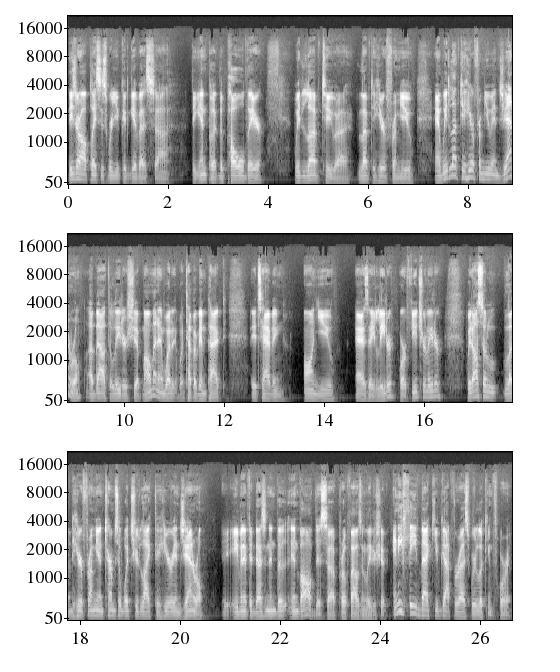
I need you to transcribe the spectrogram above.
These are all places where you could give us uh, the input, the poll there We'd love to uh, love to hear from you, and we'd love to hear from you in general about the leadership moment and what what type of impact it's having on you as a leader or future leader. We'd also love to hear from you in terms of what you'd like to hear in general, even if it doesn't inv- involve this uh, profiles in leadership. Any feedback you've got for us, we're looking for it.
